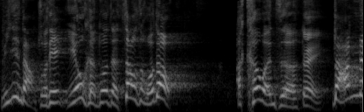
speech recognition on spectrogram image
民进党昨天也有很多的造势活动，啊，柯文哲对，狼呢，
